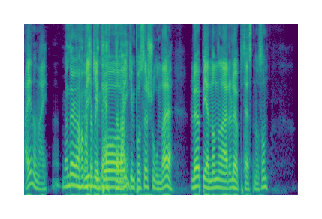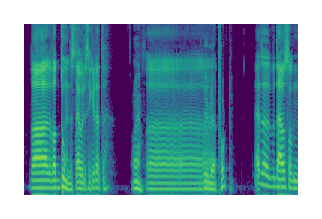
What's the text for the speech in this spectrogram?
Nei, nei, nei. Men det har kanskje blitt det på, etter deg? Vi gikk inn på sesjon der, jeg. Løp gjennom den der løpetesten og sånn. Da, det var det dummeste jeg gjorde, sikkert, dette. Oh, ja. Så, Du løp fort? Det, det er jo sånn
